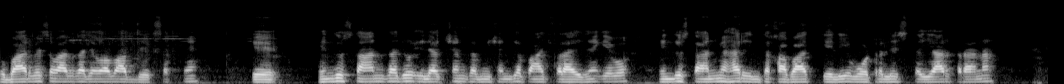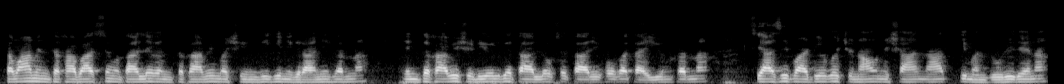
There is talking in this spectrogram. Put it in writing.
तो बारहवें सवाल का जवाब आप देख सकते हैं कि हिंदुस्तान का जो इलेक्शन कमीशन के पाँच फ़राइज़ हैं कि वो हिंदुस्तान में हर इंतबात के लिए वोटर लिस्ट तैयार कराना, तमाम इंतबात से मुतल इंतबी मशीनरी की निगरानी करना इंतबी शेड्यूल के ताल्लुक से तारीख़ों का तयन करना सियासी पार्टियों को चुनाव निशानात की मंजूरी देना,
